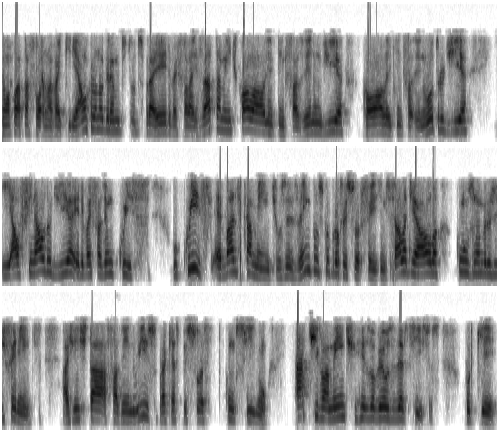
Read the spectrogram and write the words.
Então a plataforma vai criar um cronograma de estudos para ele, vai falar exatamente qual aula ele tem que fazer num dia, qual aula ele tem que fazer no outro dia, e ao final do dia ele vai fazer um quiz. O quiz é basicamente os exemplos que o professor fez em sala de aula com os números diferentes. A gente está fazendo isso para que as pessoas consigam ativamente resolver os exercícios porque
